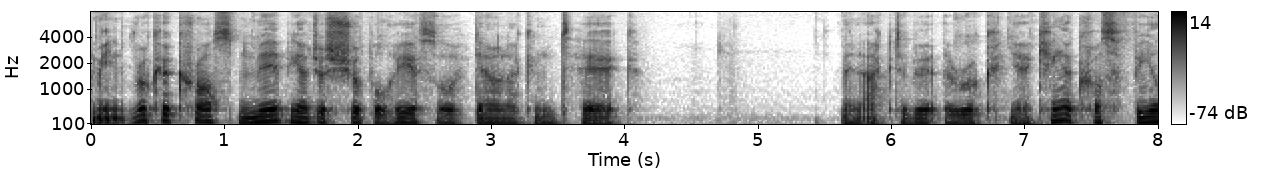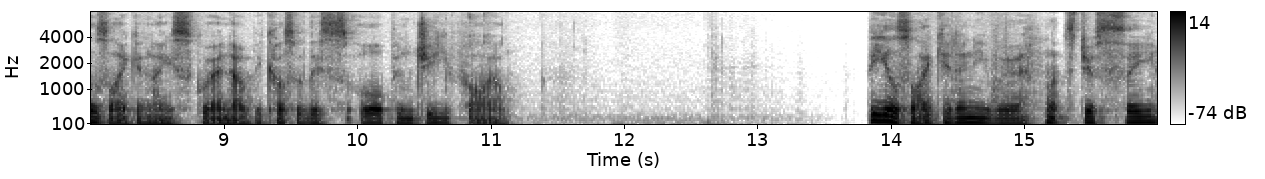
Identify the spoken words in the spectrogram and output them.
I mean, rook across, maybe I just shuffle here, so if down I can take. Then activate the rook. Yeah, king across feels like a nice square now because of this open g file. Feels like it anyway. Let's just see.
